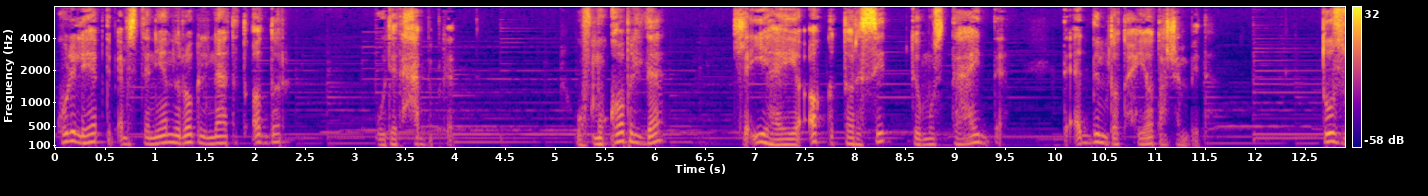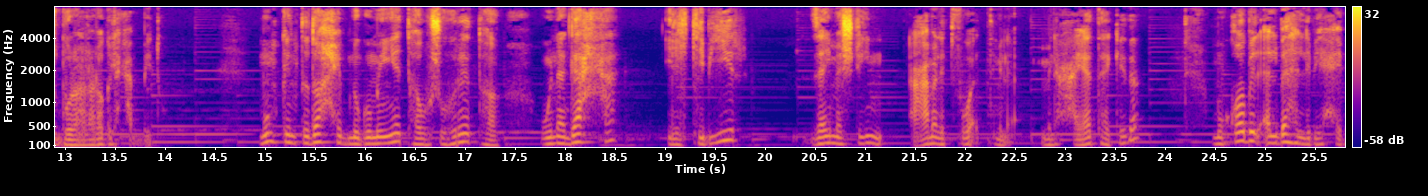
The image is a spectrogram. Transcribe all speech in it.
كل اللي هي بتبقى مستنياه من الراجل إنها تتقدر وتتحب بجد. وفي مقابل ده تلاقيها هي أكتر ست مستعدة تقدم تضحيات عشان بيتها. تصبر على راجل حبته. ممكن تضحي بنجوميتها وشهرتها ونجاحها الكبير زي ما شيرين عملت في وقت من من حياتها كده مقابل قلبها اللي بيحب.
